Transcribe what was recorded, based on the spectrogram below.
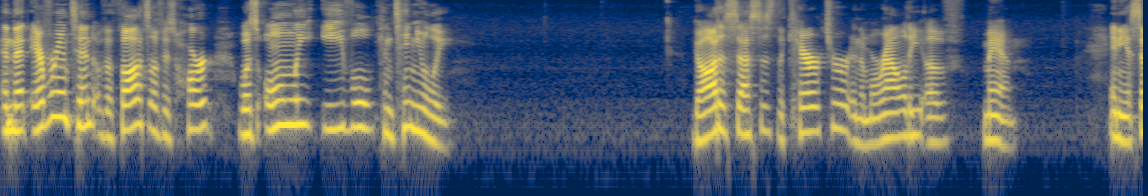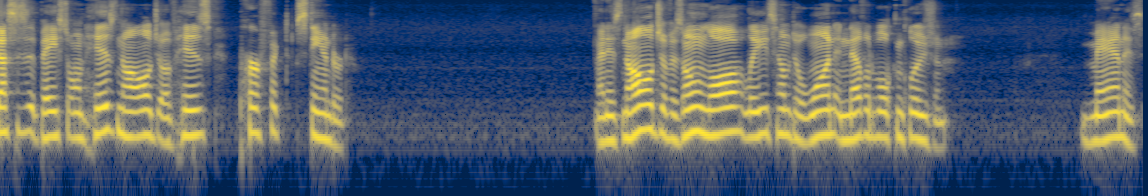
and that every intent of the thoughts of his heart was only evil continually. God assesses the character and the morality of man, and he assesses it based on his knowledge of his perfect standard. And his knowledge of his own law leads him to one inevitable conclusion man is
